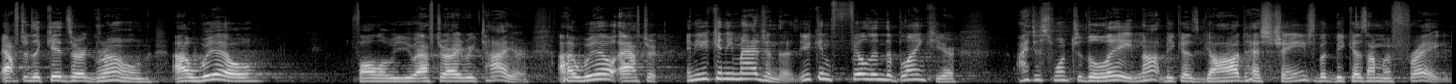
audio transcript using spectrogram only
after the kids are grown. I will follow you after I retire. I will after, and you can imagine this. You can fill in the blank here. I just want to delay, not because God has changed, but because I'm afraid.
